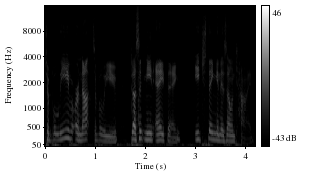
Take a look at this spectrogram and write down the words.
To believe or not to believe doesn't mean anything, each thing in his own time.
